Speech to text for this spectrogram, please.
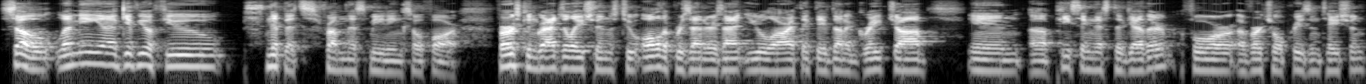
So, let me uh, give you a few snippets from this meeting so far. First, congratulations to all the presenters at EULAR. I think they've done a great job in uh, piecing this together for a virtual presentation.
